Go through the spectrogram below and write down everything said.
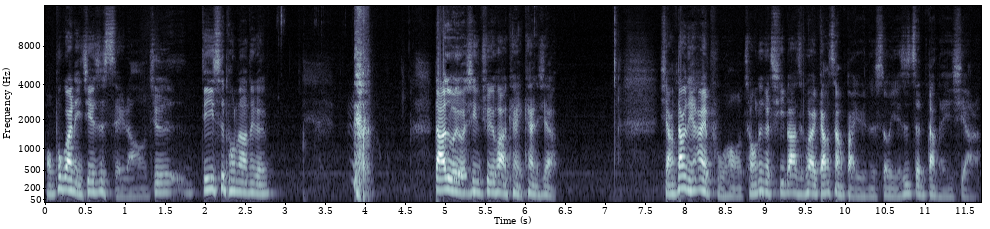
我不管你今天是谁了哦，就是第一次碰到那个，大家如果有兴趣的话，可以看一下。想当年爱普哈，从那个七八十块刚上百元的时候，也是震荡了一下了。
